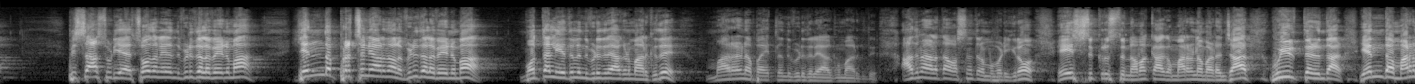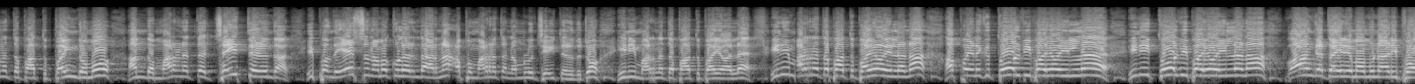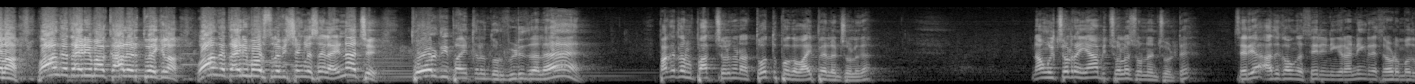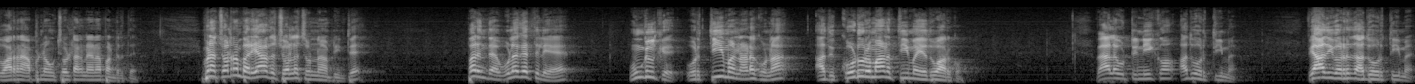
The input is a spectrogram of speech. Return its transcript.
பிசாசுடைய சோதனையிலேருந்து விடுதலை வேணுமா? எந்த பிரச்சனையாக இருந்தாலும் விடுதலை வேணுமா? முதல் எதுலேருந்து விடுதலை ஆகணுமா இருக்குது? மரண பயத்திலிருந்து விடுதலை ஆகணுமா இருக்குது? அதனால தான் வசனத்தை நம்ம படிக்கிறோம். ஏசு கிறிஸ்து நமக்காக மரணம் அடைஞ்சார் உயிர் தெழுந்தார் எந்த மரணத்தை பார்த்து பயந்தோமோ அந்த மரணத்தை ஜெயித்தெழுந்தார். இப்போ அந்த ஏசு நமக்குள்ள இருந்தார்னா அப்போ மரணத்தை நம்மளும் ஜெயித்தெழுந்துட்டோம். இனி மரணத்தை பார்த்து பயம் இல்லை. இனி மரணத்தை பார்த்து பயம் இல்லைன்னா அப்போ எனக்கு தோல்வி பயம் இல்லை. இனி தோல்வி பயம் இல்லைன்னா வாங்க தைரியமா முன்னாடி போகலாம் வாங்க தைரியமா கால் எடுத்து வைக்கலாம். வாங்க தைரியமா ஒரு சில விஷயங்களை செய்யலாம். என்னாச்சு? தோல்வி பயத்துல இருந்து ஒரு விடுதலை. பக்கத்தில் நம்ம பார்த்து சொல்லுங்கள் நான் தோற்று போக வாய்ப்பே இல்லைன்னு சொல்லுங்கள் நான் உங்களுக்கு சொல்கிறேன் ஏன் அப்படி சொல்ல சொன்னேன்னு சொல்லிட்டு. சரியா? அதுக்கு அவங்க சரி நீங்கள் ரன்னிங் ரேஸ் ஓடும்போது வரேன் அப்படின்னு அவங்க சொல்லிட்டாங்கன்னா என்ன பண்ணுறது இப்போ நான் சொல்கிறேன் பாரு ஏன் அதை சொல்ல சொன்னேன் அப்படின்ட்டு. பாரு இந்த உலகத்திலே உங்களுக்கு ஒரு தீமை நடக்கும்னா அது கொடூரமான தீமை எதுவாக இருக்கும்? வேலை விட்டு நீக்கம் அது ஒரு தீமை. வியாதி வர்றது அது ஒரு தீமை.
